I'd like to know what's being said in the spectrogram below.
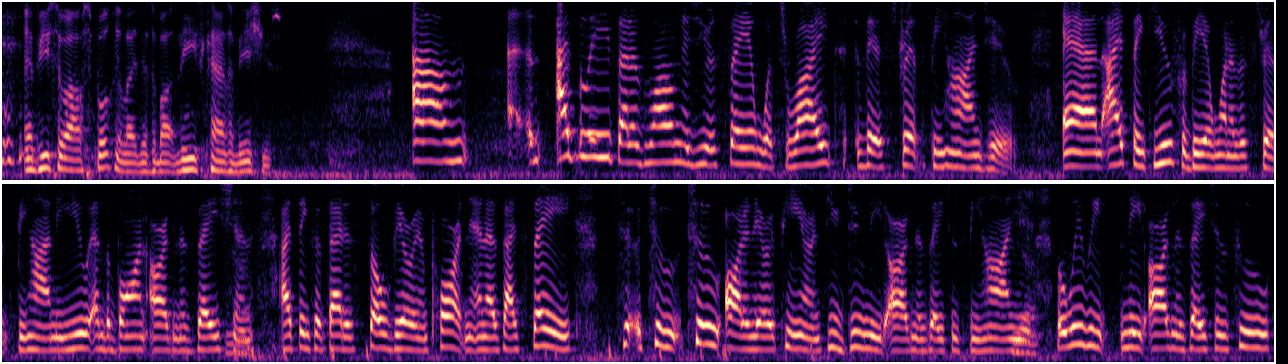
and be so outspoken like this about these kinds of issues? Um, I- I believe that as long as you're saying what's right, there's strength behind you. And I thank you for being one of the strengths behind me, you and the Bond organization. I think that that is so very important. And as I say to, to, to ordinary parents, you do need organizations behind Yeah. you. But we, we need organizations who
